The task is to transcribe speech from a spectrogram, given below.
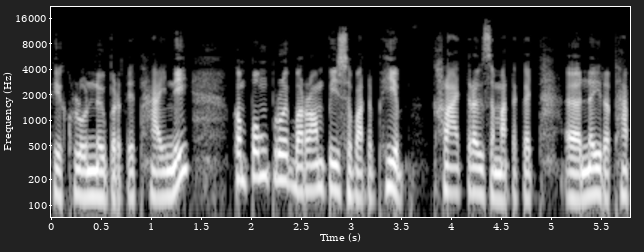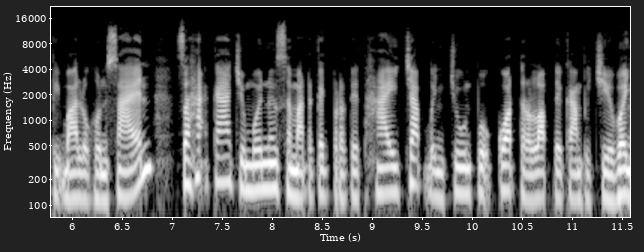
ភៀសខ្លួននៅប្រទេសថៃនេះកំពុងព្រួយបារម្ភពីសវត្ថិភាពខ្លាចត្រូវសមត្ថកិច្ចនៃរដ្ឋាភិបាលលោកហ៊ុនសែនសហការជាមួយនឹងសមត្ថកិច្ចប្រទេសថៃចាប់បញ្ជូនពួកគាត់ត្រឡប់ទៅកម្ពុជាវិញ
